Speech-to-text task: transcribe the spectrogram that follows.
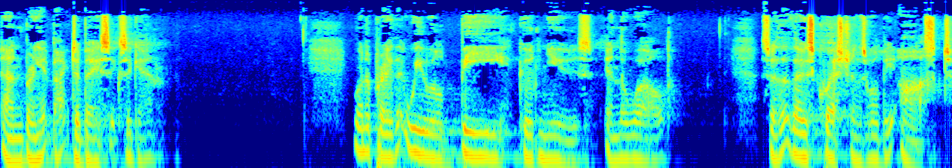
and bring it back to basics again. We want to pray that we will be good news in the world so that those questions will be asked.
